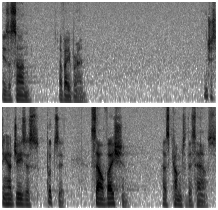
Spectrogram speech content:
is a son of Abraham. Interesting how Jesus puts it. Salvation has come to this house.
